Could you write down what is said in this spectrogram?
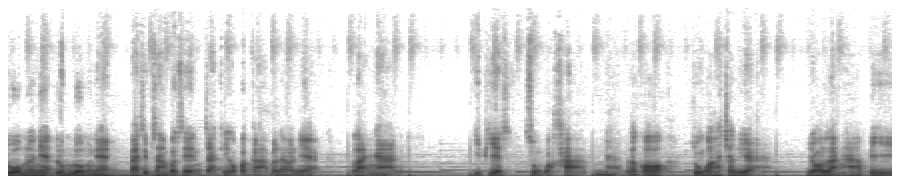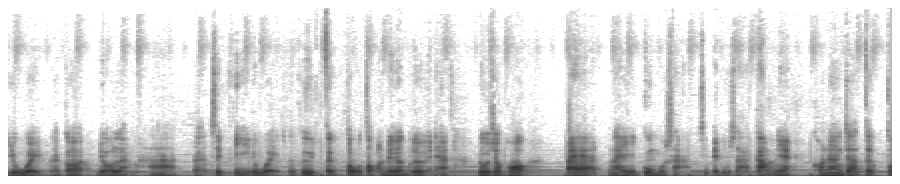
รวมแล้วเนี่ยรวมๆแล้วเนี่ย 83%จากที่เขาประกาศมาแล้วเนี่ยรายงาน EPS สูงกว่าคาดนะแล้วก็สูงกว่าค่าเฉลี่ย ย้อนหลัง 5 ปีด้วย แล้วก็ย้อนหลัง5 80 ปีด้วย ก็คือเติบโตต่อเนื่องเลยนะโดยเฉพาะ 8 ในกลุ่มอุตสาห11 อุตสาหกรรมเนี่ยเขานั่งจะเติบโต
